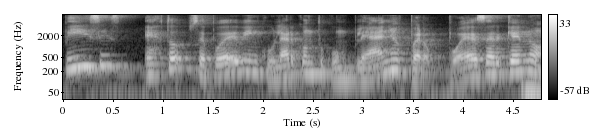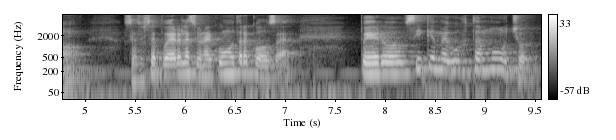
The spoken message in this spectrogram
Pisces, esto se puede vincular con tu cumpleaños, pero puede ser que no. O sea, eso se puede relacionar con otra cosa. Pero sí que me gusta mucho.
